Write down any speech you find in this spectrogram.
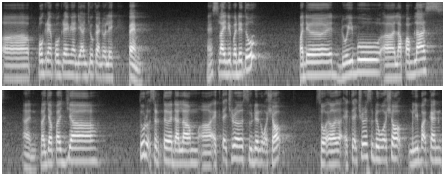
uh, program-program yang dianjurkan oleh PEM. Eh, selain daripada itu pada 2018 kan, pelajar-pelajar turut serta dalam uh, architectural student workshop So uh, Architectural Student Workshop melibatkan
